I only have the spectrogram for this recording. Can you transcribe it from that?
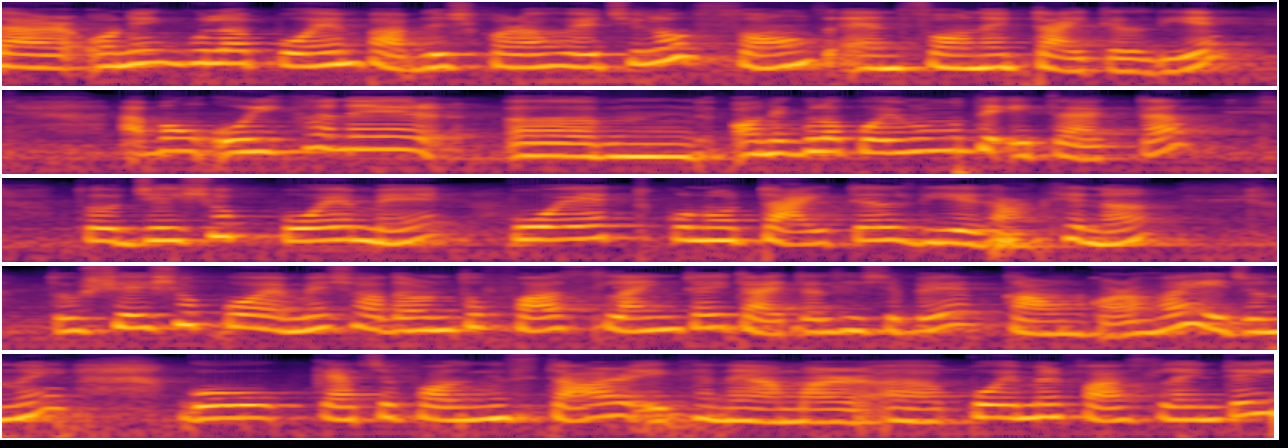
তার অনেকগুলা পোয়েম পাবলিশ করা হয়েছিল সংস অ্যান্ড সনের টাইটেল দিয়ে। এবং ওইখানের অনেকগুলো পোয়েমের মধ্যে এটা একটা। তো যেসব পোয়েমে পোয়েট কোনো টাইটেল দিয়ে রাখে না, তো সেই সব পোয়েমে সাধারণত ফার্স্ট লাইনটাই টাইটেল হিসেবে কাউন্ট করা হয়। এই জন্যই go catch a falling star এখানে আমার পোয়েমের ফার্স্ট লাইনটাই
